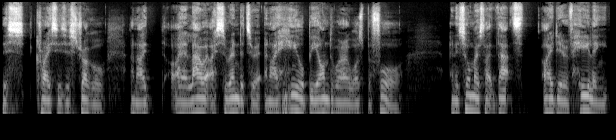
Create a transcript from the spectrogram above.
this crisis, a struggle, and I, I allow it, I surrender to it, and I heal beyond where I was before. And it's almost like that idea of healing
